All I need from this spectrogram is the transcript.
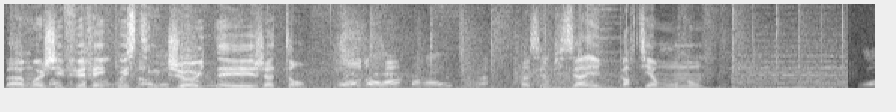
Bah moi j'ai fait requesting join et j'attends. Ouais, voilà, pareil. Voilà. Ah c'est bizarre, il y a une partie à mon nom. Yeah.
